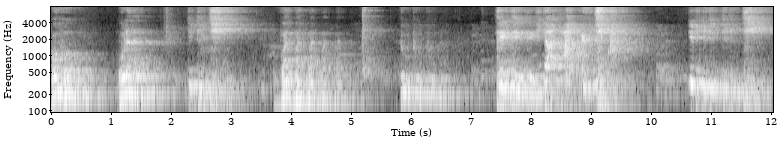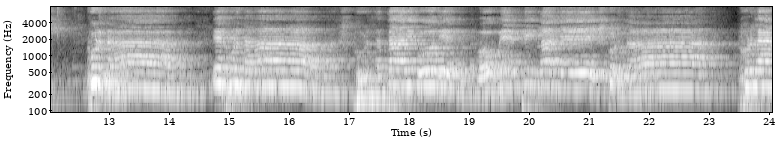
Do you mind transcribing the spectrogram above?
ઓહો, હુડલા. One one one one. એ હુડલા હુડલા તારી બોલે મને બહુ મેઠી લાગે હુડલા હુડલા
